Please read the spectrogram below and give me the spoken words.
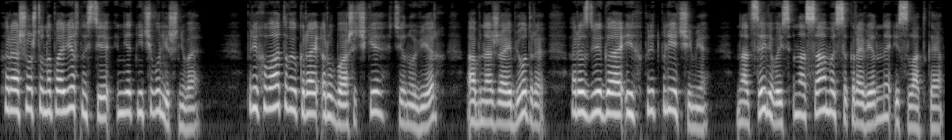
Хорошо, что на поверхности нет ничего лишнего. Прихватываю край рубашечки, тяну вверх, обнажая бедра, раздвигая их предплечьями, нацеливаясь на самое сокровенное и сладкое.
